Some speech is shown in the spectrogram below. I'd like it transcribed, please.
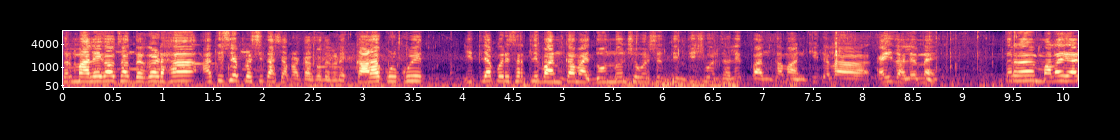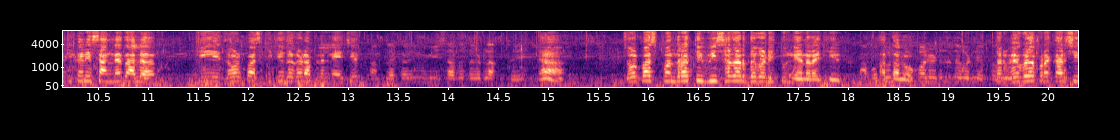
तर मालेगावचा दगड हा अतिशय प्रसिद्ध अशा प्रकारचा दगड आहे. काळा कुळकुळीत इथल्या परिसरातली बांधकाम आहे. दोन दोनशे वर्ष तीन तीनशे वर्ष झालेत. बांधकाम आणखी त्याला काही झालेलं नाही. तर मला या ठिकाणी सांगण्यात आलं की जवळपास किती दगड आपल्याला न्यायचे आपल्याकडे वीस हजार दगड लागते हा. जवळपास पंधरा ते वीस हजार दगड इथून घेणार आहेत ही आता आपण लोक. क्वालिटीचे दगड नेतो. तर वेगवेगळ्या प्रकारची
